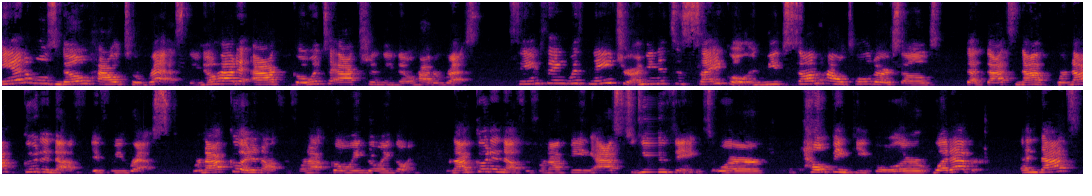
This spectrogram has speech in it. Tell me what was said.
Animals know how to rest. They know how to act, go into action. They know how to rest. Same thing with nature. I mean, it's a cycle, and we've somehow told ourselves that that's not we're not good enough if we rest. We're not good enough if we're not going, going, going. We're not good enough if we're not being asked to do things or helping people or whatever and that's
